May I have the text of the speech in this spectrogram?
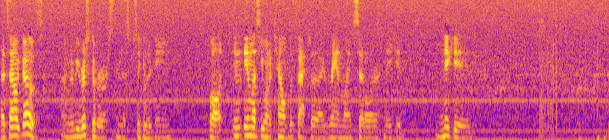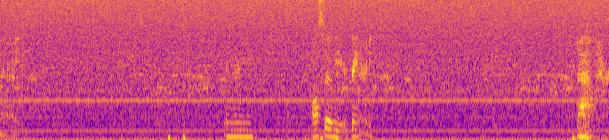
that's how it goes. I'm going to be risk averse in this particular game. Well, in, unless you want to count the fact that I ran my settler naked. Naked. Alright. Granary. Also here, granary. Ah, whatever.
